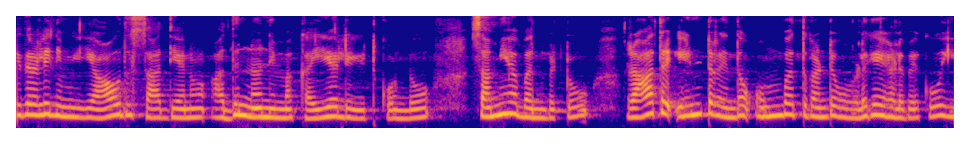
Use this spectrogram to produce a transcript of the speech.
ಇದರಲ್ಲಿ ನಿಮಗೆ ಯಾವುದು ಸಾಧ್ಯನೋ ಅದನ್ನು ನಿಮ್ಮ ಕೈಯಲ್ಲಿ ಇಟ್ಕೊಂಡು ಸಮಯ ಬಂದುಬಿಟ್ಟು ರಾತ್ರಿ ಎಂಟರಿಂದ ಒಂಬತ್ತು ಗಂಟೆ ಒಳಗೆ ಹೇಳಬೇಕು ಈ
